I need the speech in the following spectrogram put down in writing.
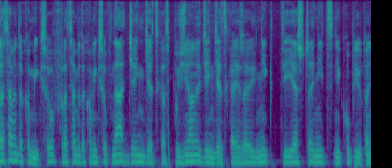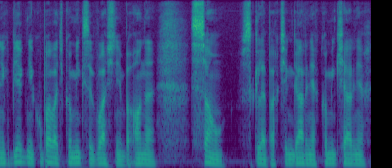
Wracamy do komiksów. Wracamy do komiksów na Dzień Dziecka, spóźniony Dzień Dziecka. Jeżeli nikt jeszcze nic nie kupił, to niech biegnie kupować komiksy właśnie, bo one są w sklepach, księgarniach, komiksiarniach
